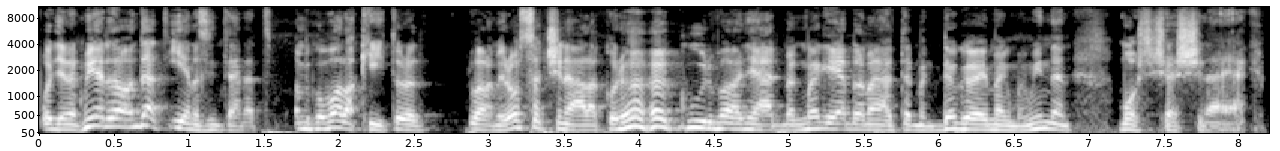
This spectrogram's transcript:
hogy ennek miért van, de hát ilyen az internet. Amikor valaki, tudod, valami rosszat csinál, akkor "Öh, kurva anyád, meg megérdemelted, meg dögölj, meg, meg minden. Most is ezt csinálják.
